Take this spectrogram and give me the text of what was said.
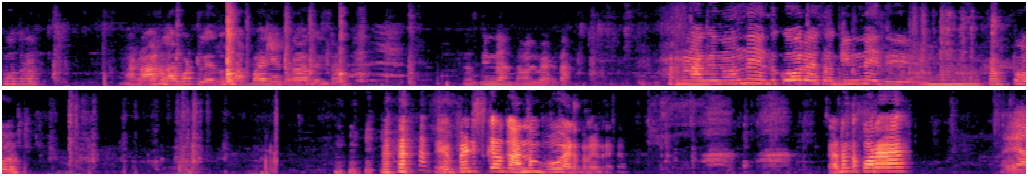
కూతురు. నాకు ఆకలి అవ్వట్లేదు అబ్బాయి నేను తర్వాత తింటాను తిన్నాను మళ్ళీ పెడతా. నాకు ఇది ఉన్నాయి ఎంత కూర వేసా గిన్నె ఇది. కలుపు ఏ ఫ్రెండ్స్ కనుక అన్నం పో పెడతాడు ఎడంత కూర? అయ్యా.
